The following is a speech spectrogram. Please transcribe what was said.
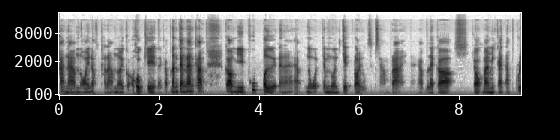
ค่าน้ำน้อยเนาะค่าน้ำน้อยก็โอเคนะครับหลังจากนั้นครับก็มีผู้เปิดนะครับโหนดจำนวน 763 รายนะครับและก็ออกมามีการอัปเกร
